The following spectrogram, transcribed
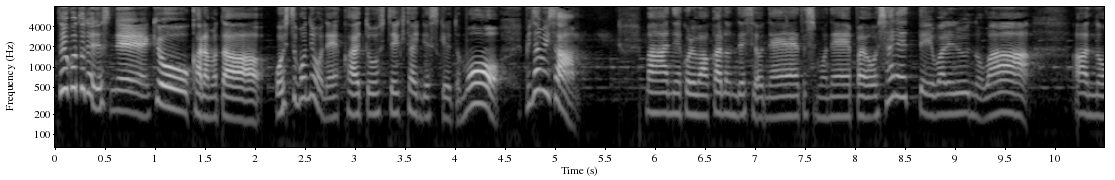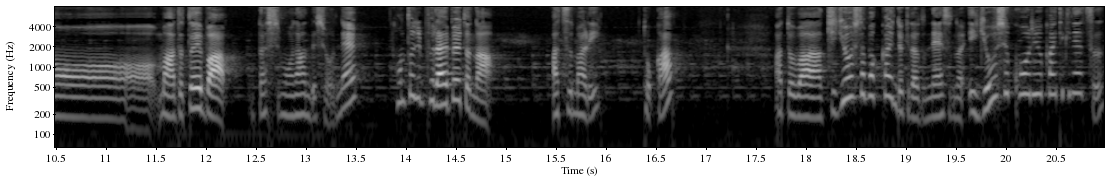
ということでですね、今日からまたご質問にもね、回答していきたいんですけれども、南さん、まあね、これわかるんですよね。私もね、やっぱりおしゃれって言われるのは、あのー、まあ例えば、私もなんでしょうね、本当にプライベートな集まりとか、あとは起業したばっかりの時だとね、その異業種交流会的なやつ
